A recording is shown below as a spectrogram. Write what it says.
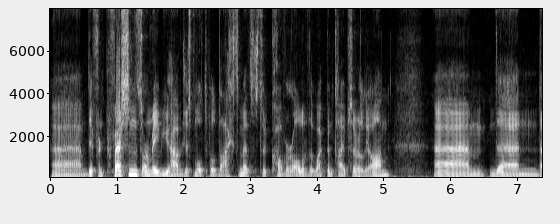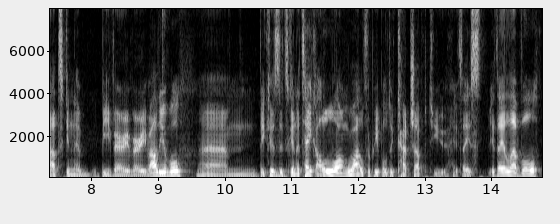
uh, different professions, or maybe you have just multiple blacksmiths to cover all of the weapon types early on. Um, then that's going to be very, very valuable um, because it's going to take a long while for people to catch up to you. If they if they level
